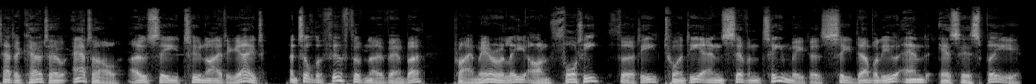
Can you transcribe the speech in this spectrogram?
Tatakoto Atoll OC298, until the 5th of November, primarily on 40, 30, 20 and 17 metres CW and SSB.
